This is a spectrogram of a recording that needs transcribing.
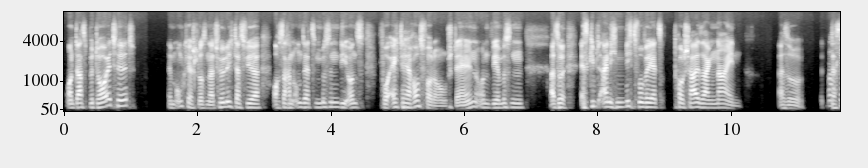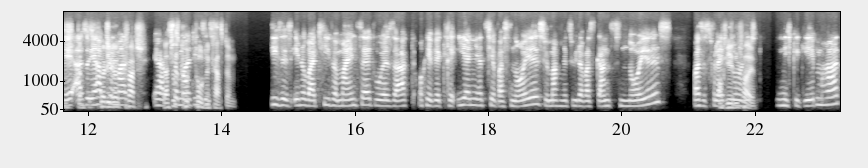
Und das bedeutet, im Umkehrschluss natürlich, dass wir auch Sachen umsetzen müssen, die uns vor echte Herausforderungen stellen. Und wir müssen also es gibt eigentlich nichts, wo wir jetzt pauschal sagen, nein. Also das okay, ist, das also ist völliger mal, Quatsch. das ist Total dieses, Custom. Dieses innovative Mindset, wo ihr sagt, okay, wir kreieren jetzt hier was Neues, wir machen jetzt wieder was ganz Neues, was es vielleicht so noch nicht, nicht, gegeben hat.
